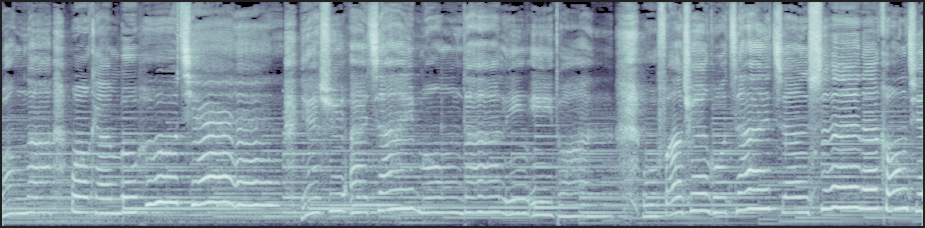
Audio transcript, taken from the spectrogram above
往哪我看不见。也许爱在梦，无法全活在真实的空间。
